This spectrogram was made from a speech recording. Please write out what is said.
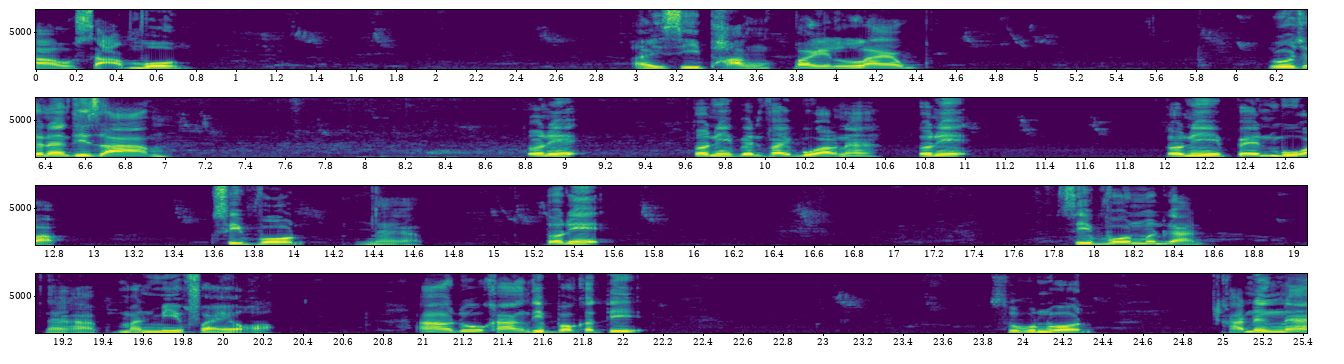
ราวๆสามโวลต์ไอซีพังไปแล้วดูชแนลที่สามตัวนี้ตัวนี้เป็นไฟบวกนะ ตัวนี้ ตัวนี้เป็นบวก10โวลต์นะครับ ตัวนี้10โวลต์เหมือนกันนะครับ มันมีไฟออก เอาดูข้างที่ปกติ 0โวลต์ขาหนึ่งนะ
